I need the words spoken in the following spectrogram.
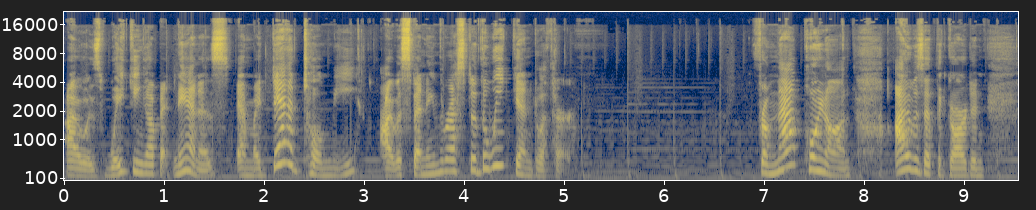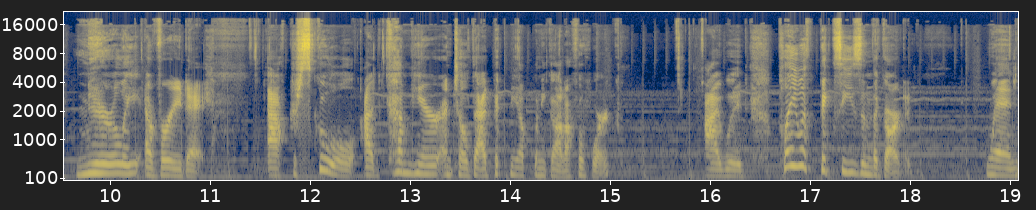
I was waking up at Nana's, and my dad told me I was spending the rest of the weekend with her. From that point on, I was at the garden nearly every day. After school, I'd come here until dad picked me up when he got off of work. I would play with pixies in the garden. When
